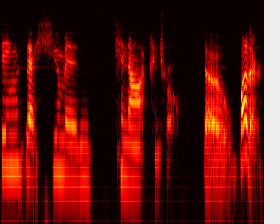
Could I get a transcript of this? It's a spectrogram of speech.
things that humans cannot control. So, weather,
